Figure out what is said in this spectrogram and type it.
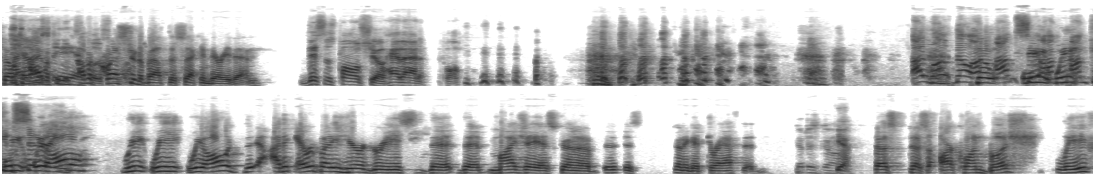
So I I, have, think a, have a question enough. about the secondary then. This is Paul's show. Have at it, Paul. I love no. I'm, I'm serious. I'm, I'm considering. We, all, we, we, we all, I think everybody here agrees that, that Myjai is going to, is going to get drafted. Good as gone. Yeah. Does, does Arquon Bush leave?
